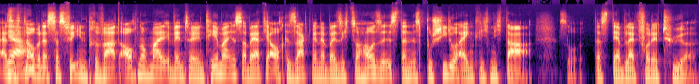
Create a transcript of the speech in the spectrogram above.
also ja. ich glaube, dass das für ihn privat auch nochmal eventuell ein Thema ist, aber er hat ja auch gesagt, wenn er bei sich zu Hause ist, dann ist Bushido eigentlich nicht da. So, dass der bleibt vor der Tür.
